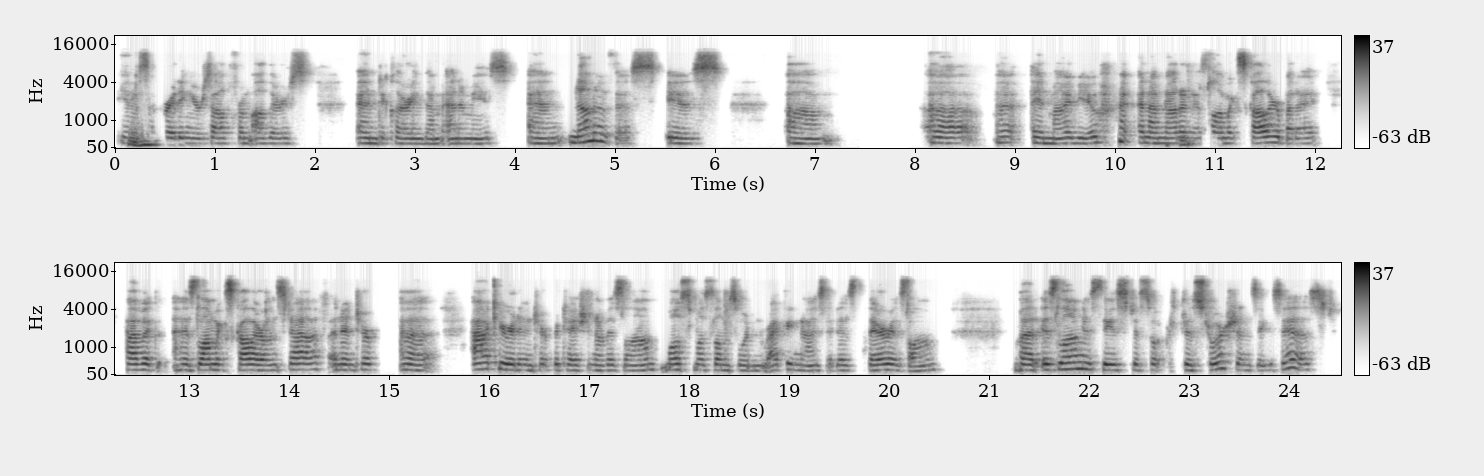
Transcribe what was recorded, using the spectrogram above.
you know, mm-hmm. separating yourself from others and declaring them enemies. And none of this is um, uh, uh, in my view, and I'm not an mm-hmm. Islamic scholar, but I have a, an Islamic scholar on staff, an inter- uh, accurate interpretation of Islam. Most Muslims wouldn't recognize it as their Islam. But as long as these distortions exist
